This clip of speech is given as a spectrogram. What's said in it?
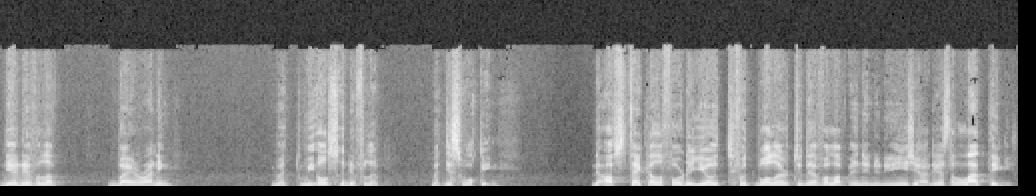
They are developed by running, but we also develop, but just walking. The obstacle for the youth footballer to develop in Indonesia, there's a lot of things.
